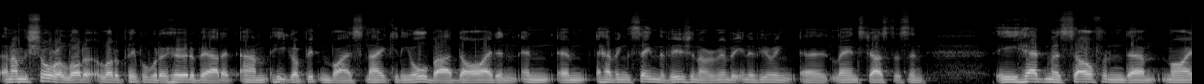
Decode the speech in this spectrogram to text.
and I'm sure a lot of a lot of people would have heard about it. Um, he got bitten by a snake and he all bar died. And, and, and having seen the vision, I remember interviewing uh, Lance Justice and he had myself and um, my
